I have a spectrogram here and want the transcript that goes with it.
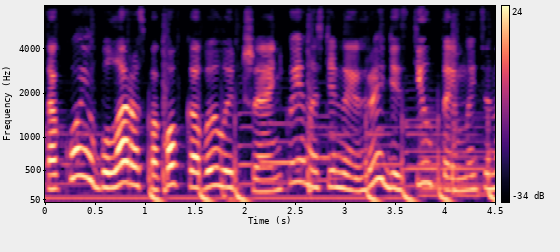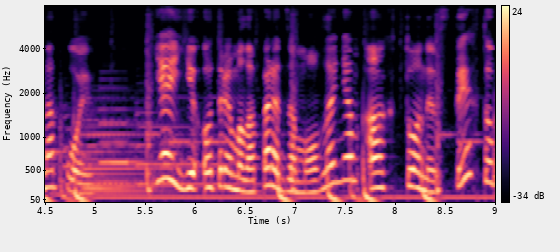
Такою була розпаковка величенької настільної гри Дістіл таємниці напоїв. Я її отримала перед замовленням, а хто не встиг, то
